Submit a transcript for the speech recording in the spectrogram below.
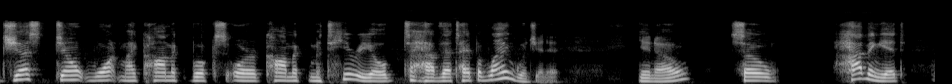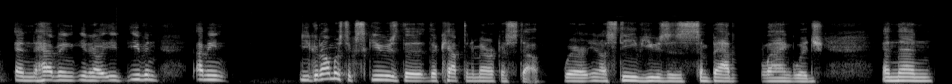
just don't want my comic books or comic material to have that type of language in it, you know? So having it and having, you know, e- even, I mean, you could almost excuse the, the Captain America stuff where, you know, Steve uses some bad language. And then,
